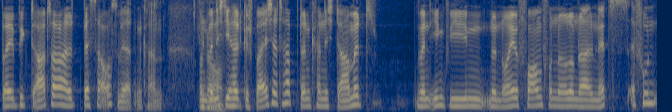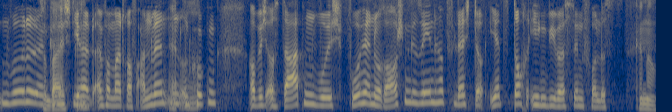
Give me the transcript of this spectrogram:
bei Big Data halt besser auswerten kann. Und Genau. wenn ich die halt gespeichert habe, dann kann ich damit, wenn irgendwie eine neue Form von neuronalem Netz erfunden wurde, dann Zum kann ich die Beispiel. halt einfach mal drauf anwenden und gucken, ob ich aus Daten, wo ich vorher nur Rauschen gesehen habe, vielleicht doch jetzt doch irgendwie was Sinnvolles Genau.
